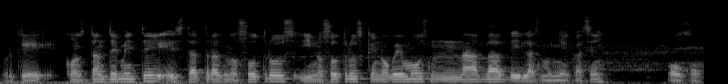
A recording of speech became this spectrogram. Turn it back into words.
Porque constantemente está tras nosotros y nosotros que no vemos nada de las muñecas, ¿eh? Ojo.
